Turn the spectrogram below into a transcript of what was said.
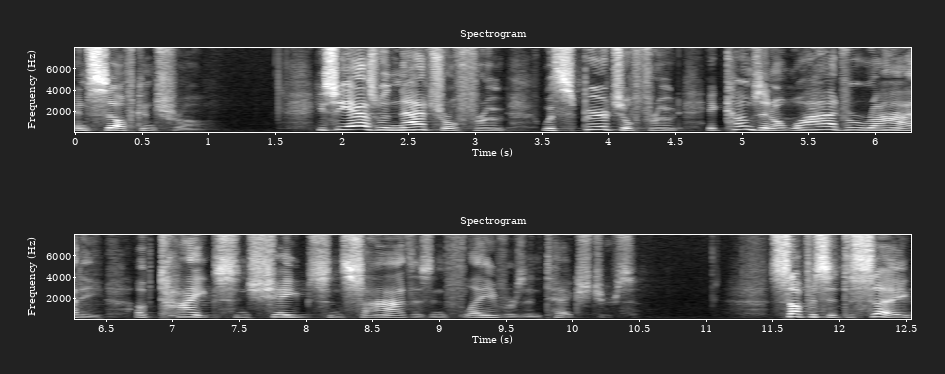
and self control. You see, as with natural fruit, with spiritual fruit, it comes in a wide variety of types and shapes and sizes and flavors and textures. Suffice it to say,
